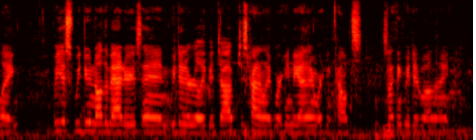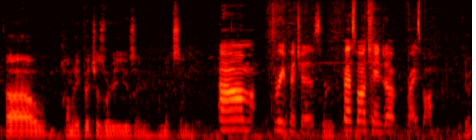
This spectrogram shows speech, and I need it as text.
like we just we do know the batters and we did a really good job, just kind of like working together and working counts. So I think we did well tonight. Uh, how many pitches were you using, mixing? Um, three pitches: Three. fastball, changeup, rise ball. Okay.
